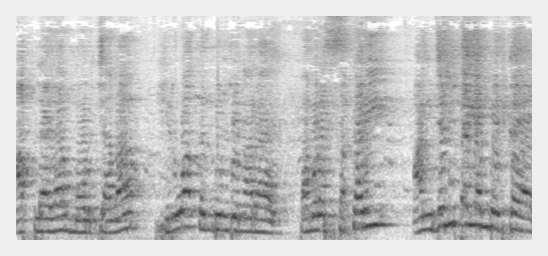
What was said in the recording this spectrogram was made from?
आपल्या या मोर्चाला हिरवा कंदील देणार आहे त्यामुळे सकाळी अंजलीताई आंबेडकर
